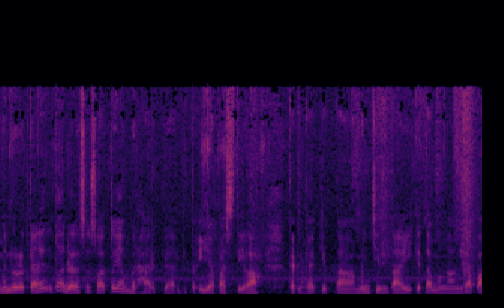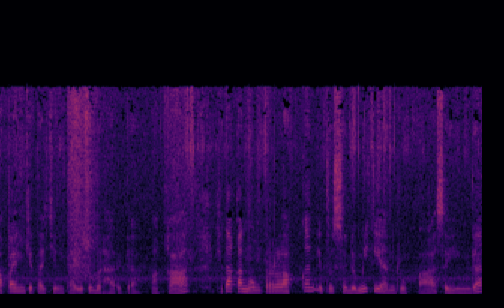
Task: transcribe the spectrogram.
Menurut kalian itu adalah sesuatu yang berharga gitu. Iya pastilah ketika kita mencintai kita menganggap apa yang kita cintai itu berharga maka kita akan memperlakukan itu sedemikian rupa sehingga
